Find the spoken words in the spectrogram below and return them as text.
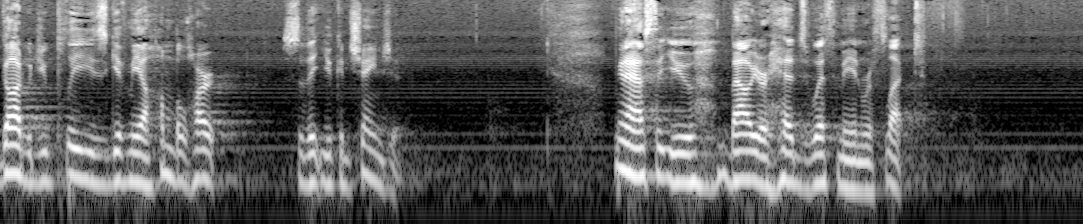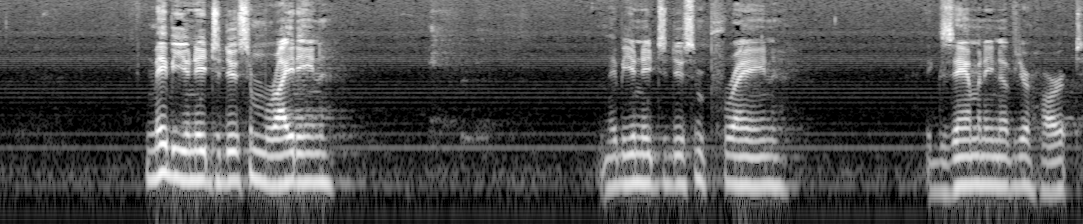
God, would you please give me a humble heart so that you could change it? I'm going to ask that you bow your heads with me and reflect. Maybe you need to do some writing. Maybe you need to do some praying, examining of your heart.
